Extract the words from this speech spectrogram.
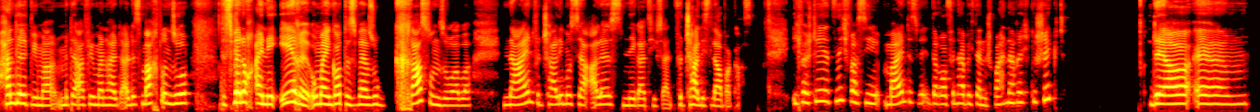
handelt, wie man mit der Art, wie man halt alles macht und so. Das wäre doch eine Ehre. Oh mein Gott, das wäre so krass und so, aber nein, für Charlie muss ja alles negativ sein. Für Charlies Labercast. Ich verstehe jetzt nicht, was sie meint, deswegen daraufhin habe ich dann 'ne Sprachnachricht geschickt. Der, ähm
